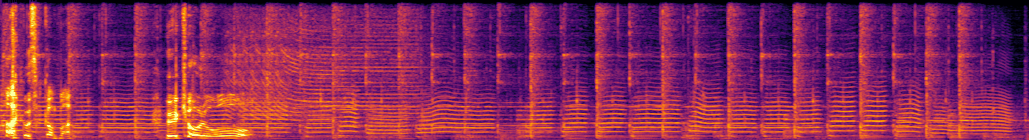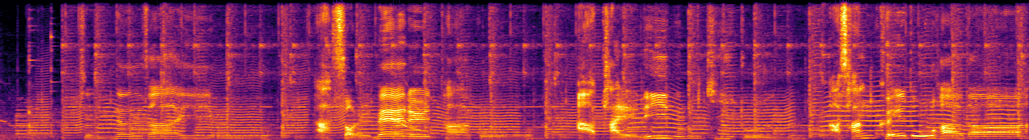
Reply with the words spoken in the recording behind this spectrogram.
아이고 잠깐만. 왜 이렇게 어려워? 찢는 사이로 아 썰매를 타고 아 달리는 기분. 아 상쾌도하다.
